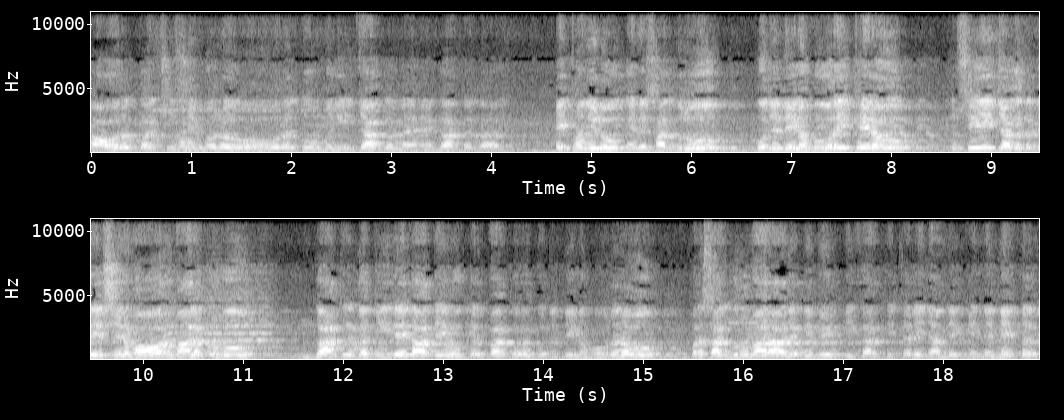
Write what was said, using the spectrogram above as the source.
ਔਰ ਕਛੁ ਸਿਮਰ ਹੋਰ, ਤੁਮ ਹੀ ਜਗ ਮਹਿ ਗਤ ਗਾਰੀ ਇੱਥੋਂ ਦੇ ਲੋਕ ਕਹਿੰਦੇ, ਸਤਿਗੁਰੂ ਕੁਝ ਦਿਨ ਹੋਰ ਇੱਥੇ ਰਹੋ। ਤੁਸੀਂ ਜਗਤ ਦੇ ਸਿਰਮੌਰ ਮਾਲਕ ਹੋ। ਗਤ ਗਤੀ ਦੇ ਦਾਤੇ ਹੋ, ਕਿਰਪਾ ਕਰੋ ਕੁਝ ਦਿਨ ਹੋਰ ਰਹੋ। ਪਰ ਸਤਿਗੁਰੂ ਮਹਾਰਾਜ ਅੱਗੇ ਬੇਨਤੀ ਕਰਕੇ ਚਲੇ ਜਾਂਦੇ, ਕਹਿੰਦੇ, ਨਿਤ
